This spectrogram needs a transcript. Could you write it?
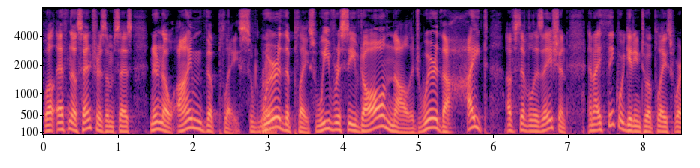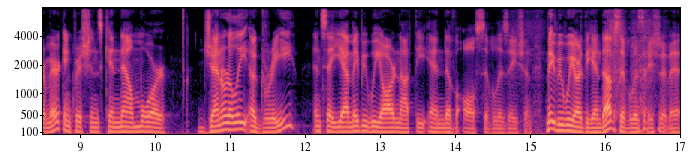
Well, ethnocentrism says, no, no, I'm the place. We're the place. We've received all knowledge. We're the height of civilization. And I think we're getting to a place where American Christians can now more generally agree and say, yeah, maybe we are not the end of all civilization. Maybe we are the end of civilization. Eh,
